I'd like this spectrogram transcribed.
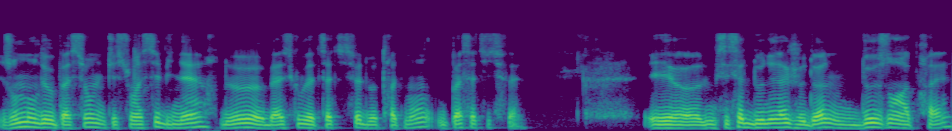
ils ont demandé aux patients une question assez binaire de bah, est-ce que vous êtes satisfait de votre traitement ou pas satisfait? Et euh, donc c'est cette donnée-là que je donne deux ans après.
